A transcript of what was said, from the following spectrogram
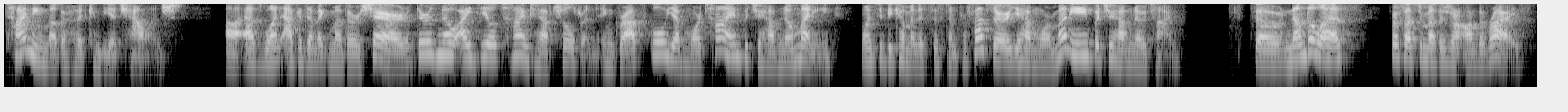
Timing motherhood can be a challenge. Uh, as one academic mother shared, there is no ideal time to have children. In grad school, you have more time, but you have no money. Once you become an assistant professor, you have more money, but you have no time. So, nonetheless, professor mothers are on the rise.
